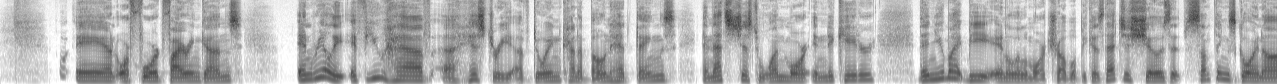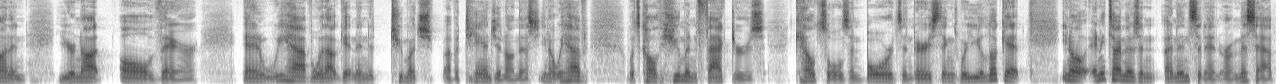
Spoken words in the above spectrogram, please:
and or forward firing guns, and really, if you have a history of doing kind of bonehead things, and that's just one more indicator, then you might be in a little more trouble because that just shows that something's going on and you're not all there. And we have, without getting into too much of a tangent on this, you know, we have what's called human factors councils and boards and various things where you look at, you know, anytime there's an, an incident or a mishap,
